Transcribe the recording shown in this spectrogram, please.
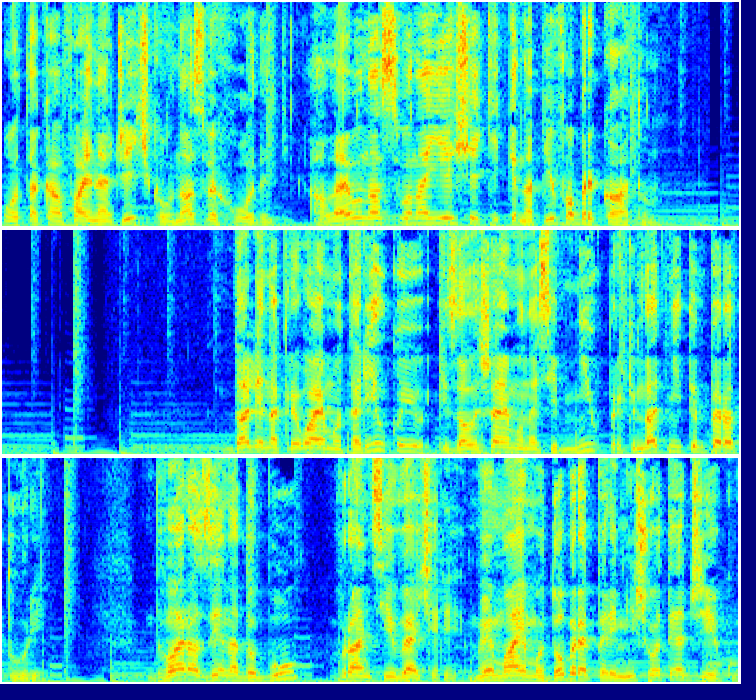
Отака файна джичка у нас виходить, але у нас вона є ще тільки напівфабрикатом. Далі накриваємо тарілкою і залишаємо на 7 днів при кімнатній температурі. Два рази на добу, вранці і ввечері, ми маємо добре перемішувати аджику.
